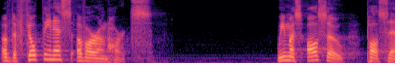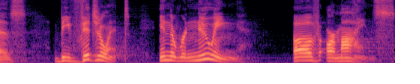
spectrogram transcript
of the filthiness of our own hearts. We must also, Paul says, be vigilant in the renewing of our minds.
